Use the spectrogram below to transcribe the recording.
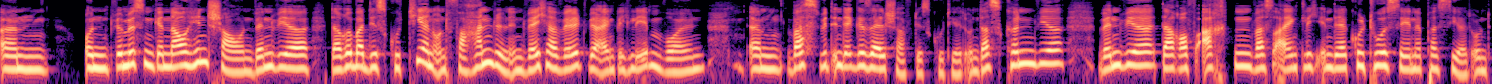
ähm, und wir müssen genau hinschauen, wenn wir darüber diskutieren und verhandeln, in welcher Welt wir eigentlich leben wollen, ähm, was wird in der Gesellschaft diskutiert. Und das können wir, wenn wir darauf achten, was eigentlich in der Kulturszene passiert. Und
